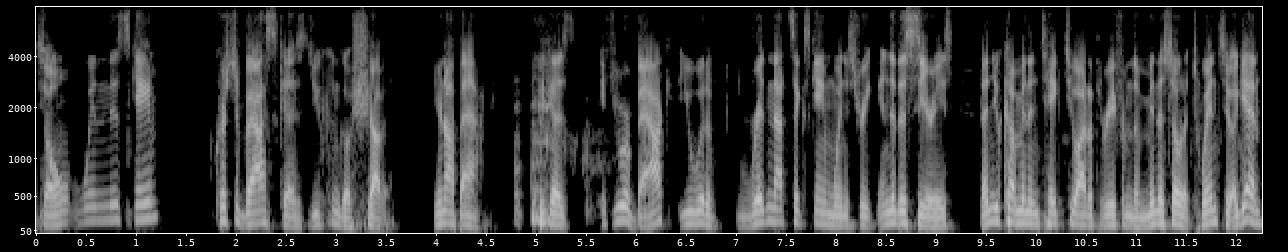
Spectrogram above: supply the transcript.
don't win this game, Christian Vázquez, you can go shove it. You're not back because if you were back, you would have ridden that six game win streak into the series. Then you come in and take two out of three from the Minnesota Twins, who again,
